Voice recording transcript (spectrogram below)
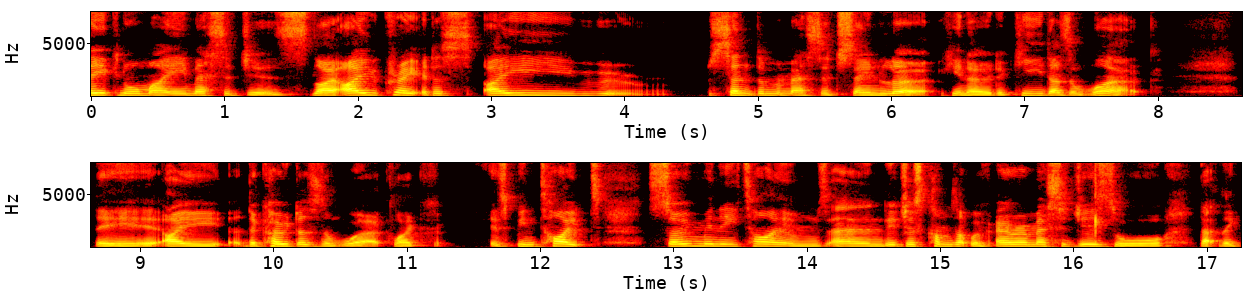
they ignore my messages. Like I created a, I sent them a message saying, look, you know, the key doesn't work. The I the code doesn't work. Like it's been typed so many times and it just comes up with error messages or that the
